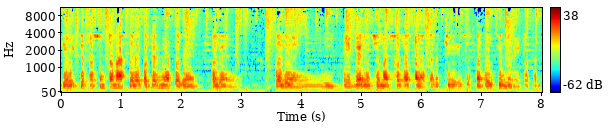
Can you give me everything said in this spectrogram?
qué, qué otros síntomas de la hipotermia pueden, pueden, pueden eh, ver en sus mascotas para saber que se está produciendo una hipotermia.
